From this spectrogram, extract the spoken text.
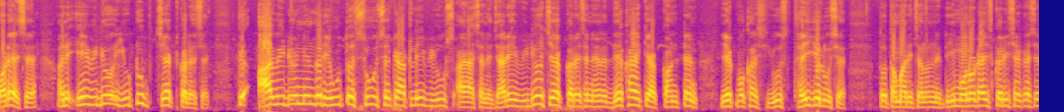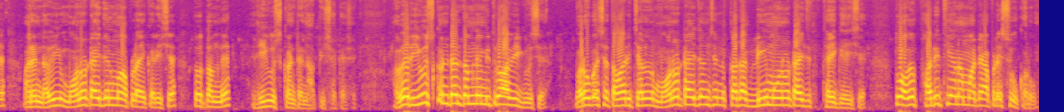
પડે છે, અને એ વીડિયો યુટ્યુબ ચેક કરે છે. કે આ વિડીયોની અંદર એવું તો શું છે કે આટલી વ્યૂઝ આવ્યા છે, અને જ્યારે એ વીડિયો ચેક કરે છે ને એને દેખાય કે આ કન્ટેન્ટ એક વખત યુઝ થઈ ગયેલું છે, તો તમારી ચેનલને ડીમોનોટાઇઝ કરી શકે છે, અને નવી મોનોટાઇઝનમાં અપ્લાય કરી છે, તો તમને રિવ્યુઝ કન્ટેન્ટ આપી શકે છે. હવે રિયુઝ કન્ટેન્ટ તમને મિત્રો આવી ગયું છે. બરોબર છે, તમારી ચેનલ મોનોટાઇઝન છે ને કદાચ ડીમોનોટાઇઝ થઈ ગઈ છે. તો હવે ફરીથી એના માટે આપણે શું કરવું?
